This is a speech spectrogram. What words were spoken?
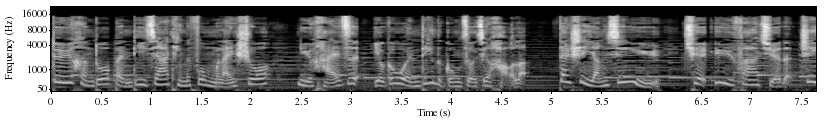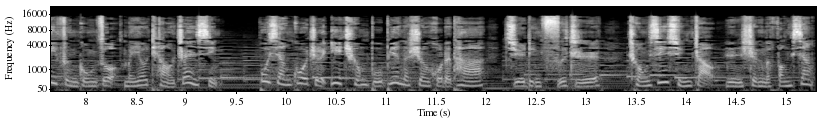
对于很多本地家庭的父母来说，女孩子有个稳定的工作就好了。但是杨新宇却愈发觉得这份工作没有挑战性，不想过着一成不变的生活的他，决定辞职，重新寻找人生的方向。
